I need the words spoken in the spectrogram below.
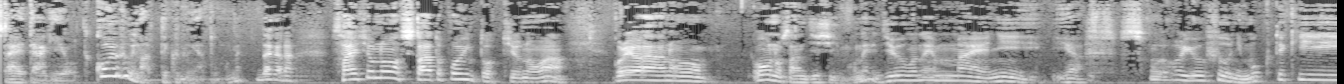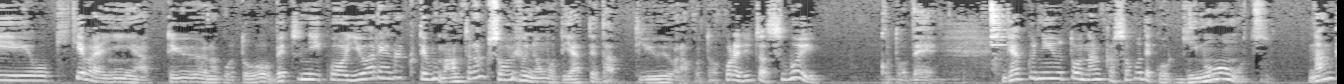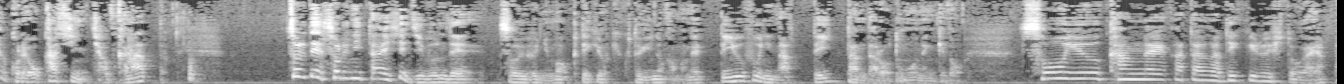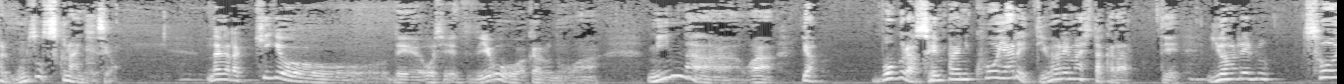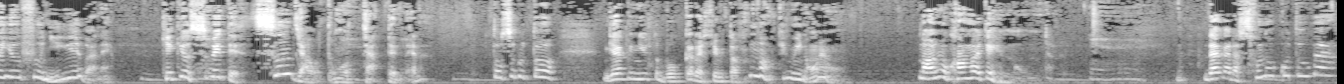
伝えてあげようこういうふうになってくるんやと思うね。だから最初のスタートポイントっていうのはこれはあの大野さん自身もね15年前にいやそういうふうに目的を聞けばいいんやっていうようなことを別にこう言われなくてもなんとなくそういうふうに思ってやってたっていうようなこと。これ実はすごいことで逆に言うとなんかそこでこう疑問を持つ。なんかこれおかしいんちゃうかなと。それでそれに対して自分でそういうふうに目的を聞くといいのかもねっていうふうになっていったんだろうと思うねんけどそういう考え方ができる人がやっぱりものすごく少ないんですよだから企業で教えててよう分かるのはみんなはいや僕ら先輩にこうやれって言われましたからって言われるそういうふうに言えばね結局全て済んじゃおうと思っちゃってんだよな。とすると逆に言うと僕からしてみたら「そんなん君何よ何も考えてへんの?」みたいな。だからそのことが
